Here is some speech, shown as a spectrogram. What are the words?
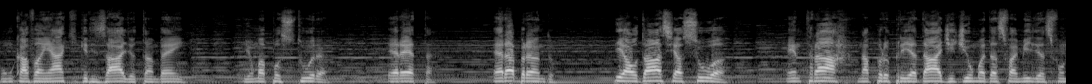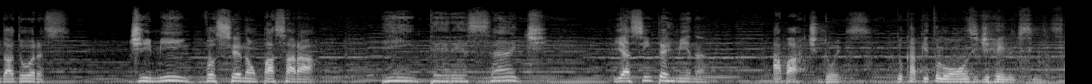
um cavanhaque grisalho também e uma postura ereta. Era brando. E audácia a sua entrar na propriedade de uma das famílias fundadoras. De mim você não passará. Interessante. E assim termina a parte 2 do capítulo 11 de Reino de Cinzas.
